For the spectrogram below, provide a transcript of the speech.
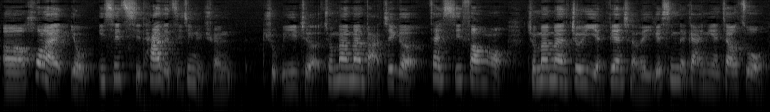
呃，后来有一些其他的激进女权主义者就慢慢把这个在西方哦，就慢慢就演变成了一个新的概念，叫做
